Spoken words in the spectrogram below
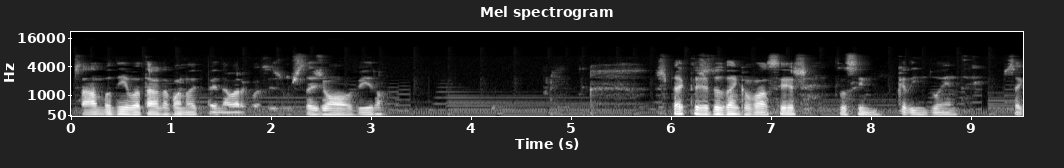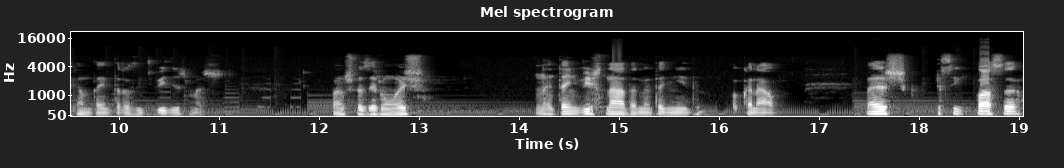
Pessoal, bom dia, boa tarde, boa noite, bem na hora que vocês me estejam a ouvir. Espero que esteja tudo bem com vocês. Estou assim um bocadinho doente. Sei que não tenho trazido vídeos, mas vamos fazer um hoje. Nem tenho visto nada, nem tenho ido ao canal. Mas assim que possa,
